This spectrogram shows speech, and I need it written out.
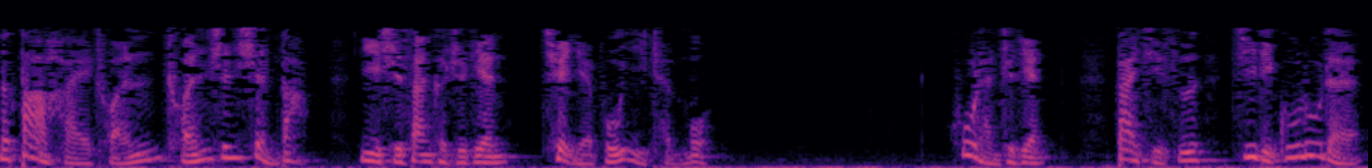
那大海船船身甚大，一时三刻之间却也不易沉默。忽然之间，戴启思叽里咕噜的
